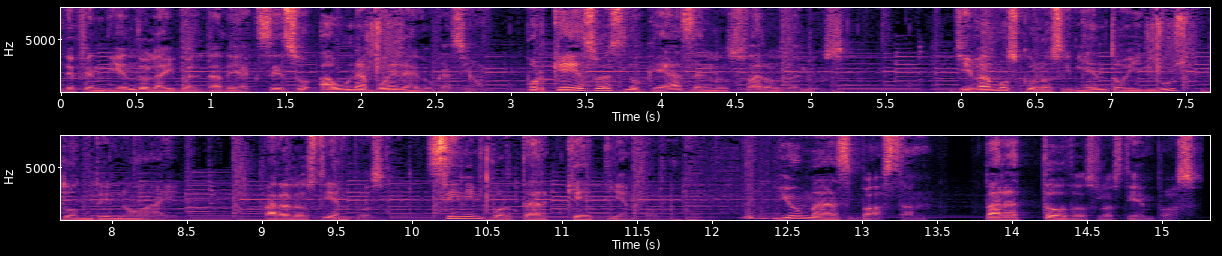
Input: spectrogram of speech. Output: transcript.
Defendiendo la igualdad de acceso a una buena educación. Porque eso es lo que hacen los faros de luz. Llevamos conocimiento y luz donde no hay. Para los tiempos, sin importar qué tiempo. UMass Boston, para todos los tiempos.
